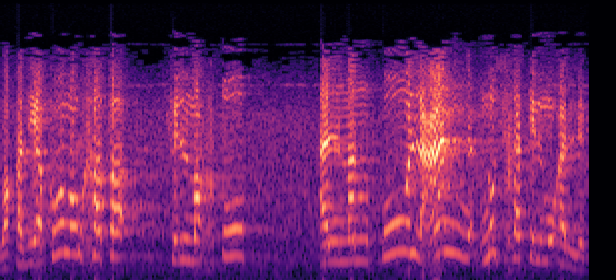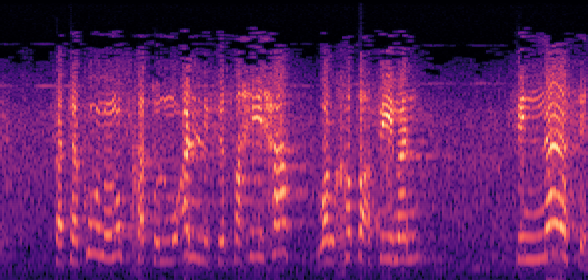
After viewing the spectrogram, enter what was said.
وقد يكون الخطأ في المخطوط المنقول عن نسخة المؤلف. فتكون نسخة المؤلف صحيحة والخطأ في من؟ في الناسخ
